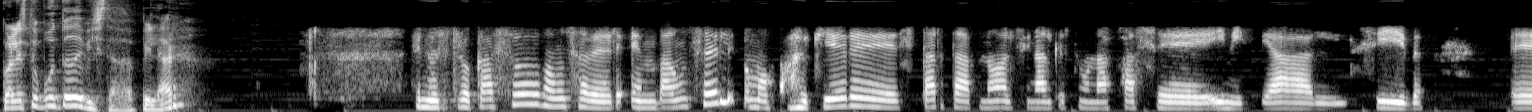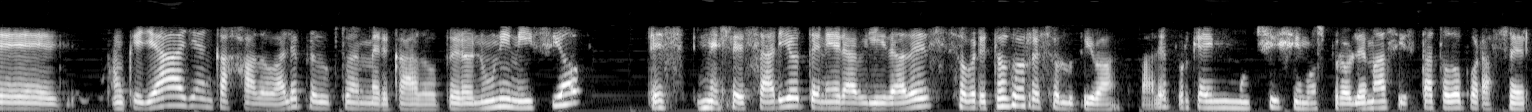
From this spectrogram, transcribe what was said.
¿Cuál es tu punto de vista, Pilar? En nuestro caso, vamos a ver, en Bouncel, como cualquier eh, startup, ¿no? Al final que esté en una fase inicial, seed, eh, aunque ya haya encajado, ¿vale? Producto en mercado, pero en un inicio es necesario tener habilidades, sobre todo resolutivas, ¿vale? Porque hay muchísimos problemas y está todo por hacer.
